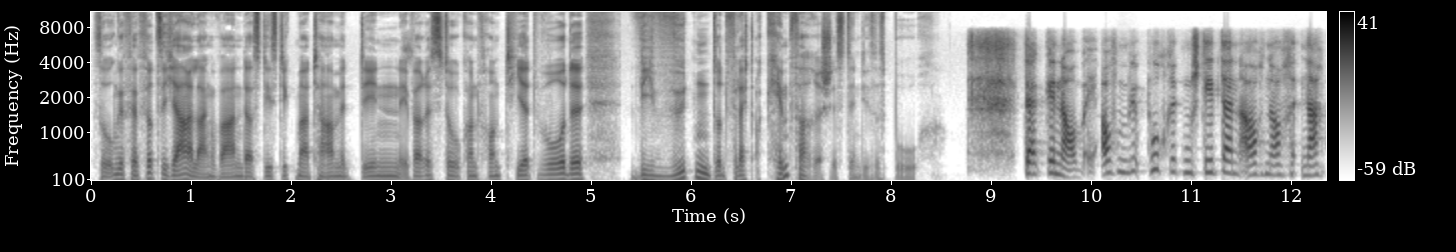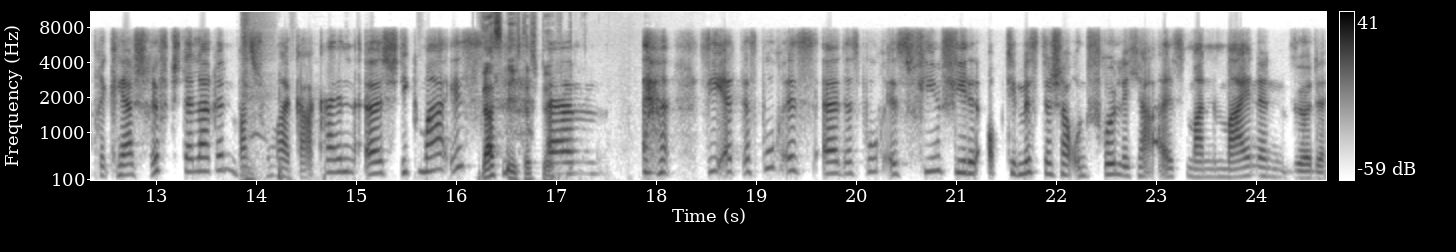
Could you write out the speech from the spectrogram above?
So ungefähr 40 Jahre lang waren das die Stigmata, mit denen Evaristo konfrontiert wurde. Wie wütend und vielleicht auch kämpferisch ist denn dieses Buch? Da, genau, auf dem Buchrücken steht dann auch noch nach prekär Schriftstellerin, was schon mal gar kein äh, Stigma ist. Das nicht, das stimmt. Ähm, Sie, äh, das, Buch ist, äh, das Buch ist viel, viel optimistischer und fröhlicher, als man meinen würde.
